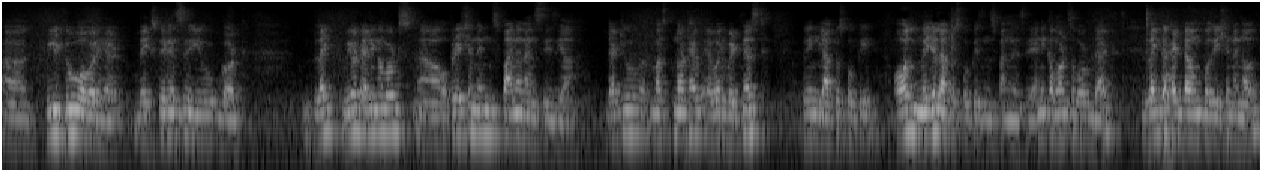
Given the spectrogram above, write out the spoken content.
uh, we do over here, the experiences you got. Like we are telling about uh, operation in spinal anesthesia, that you must not have ever witnessed doing laparoscopy, all major laparoscopies in spinal anesthesia. Any comments about that? Like the head down position and all?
